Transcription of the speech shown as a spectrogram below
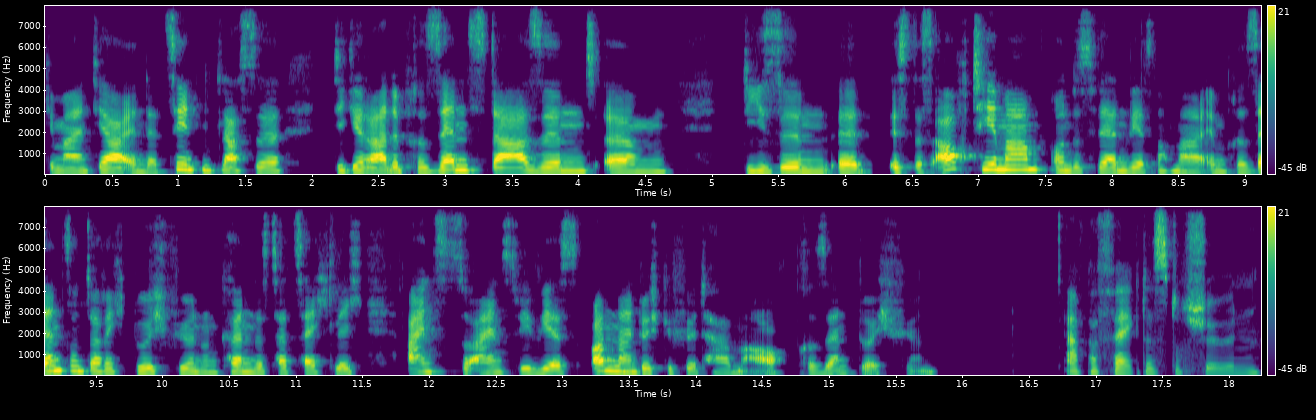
gemeint, ja, in der zehnten Klasse, die gerade Präsenz da sind, ähm, diesen äh, ist das auch Thema und das werden wir jetzt nochmal im Präsenzunterricht durchführen und können das tatsächlich eins zu eins, wie wir es online durchgeführt haben, auch präsent durchführen. Ah, perfekt, das ist doch schön.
